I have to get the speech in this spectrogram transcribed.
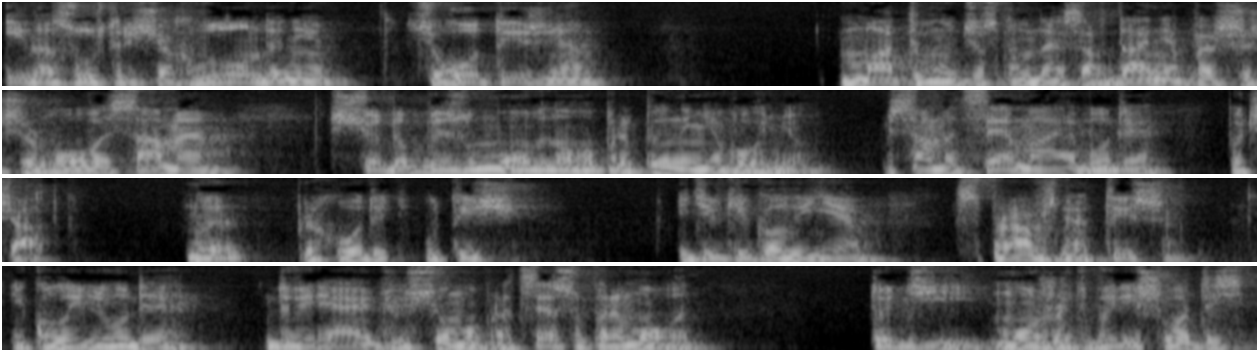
і на зустрічах в Лондоні цього тижня, матимуть основне завдання першочергове саме щодо безумовного припинення вогню. І Саме це має бути початком. Мир приходить у тиші. І тільки коли є справжня тиша, і коли люди довіряють усьому процесу перемовин, тоді можуть вирішуватись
